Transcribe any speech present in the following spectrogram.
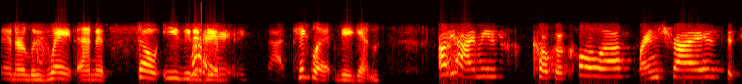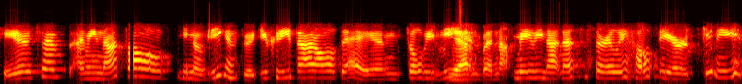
thin or lose weight. And it's so easy to be a big fat piglet vegan. Oh yeah, I mean, Coca-Cola, French fries, potato chips. I mean, that's all you know, vegan food. You could eat that all day and still be vegan, yep. but not maybe not necessarily healthy or skinny.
